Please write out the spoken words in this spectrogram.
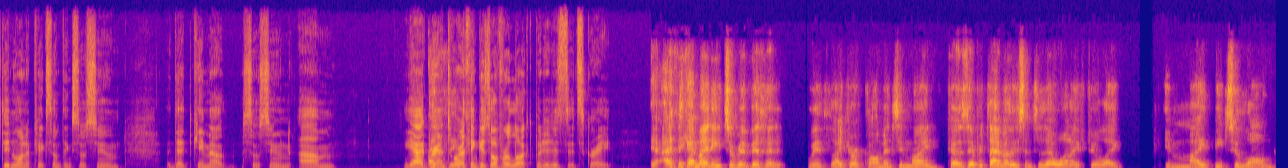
didn't want to pick something so soon that came out so soon. Um, yeah, Grand I think, Tour I think is overlooked, but it is it's great. Yeah, I think I might need to revisit it with like your comments in mind because every time I listen to that one, I feel like it might be too long.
